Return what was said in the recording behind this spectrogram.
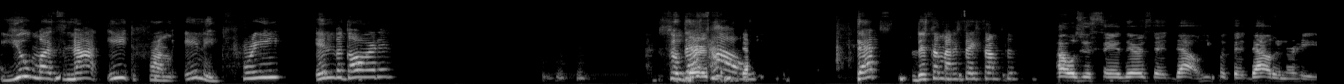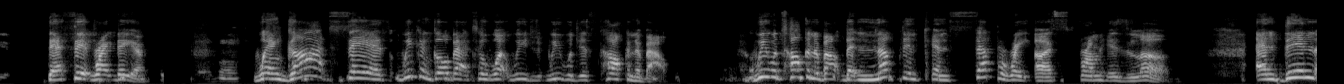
you must not eat from any tree in the garden? So that's how that's did somebody say something? I was just saying there's that doubt. He put that doubt in her head. That's it right there. Mhm. when God says we can go back to what we we were just talking about. We were talking about that nothing can separate us from his love. And then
